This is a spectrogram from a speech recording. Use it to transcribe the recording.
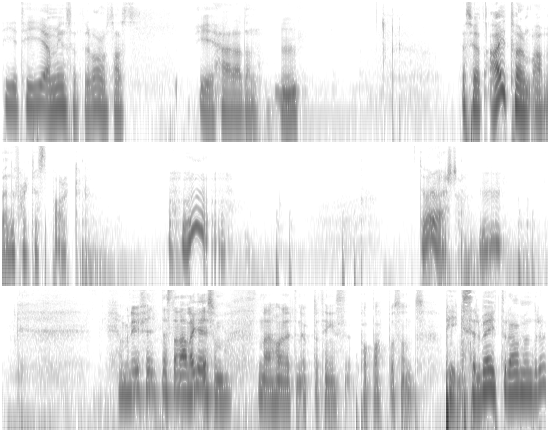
10, 10, jag minns inte. Det var någonstans i häraden. Mm. Jag ser att iTerm använder faktiskt Spark. Mhm. Det var det värsta. Mm. Ja, men det är fint. Nästan alla grejer som när har en liten uppdaterings-pop-up och sånt. Pixelmator använde det.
